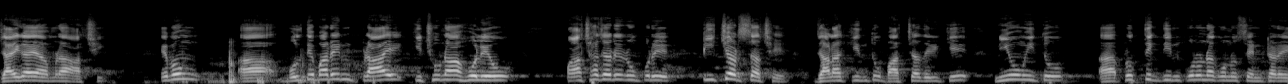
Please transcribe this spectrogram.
জায়গায় আমরা আছি। এবং বলতে পারেন প্রায় কিছু না হলেও পাঁচ হাজারের উপরে টিচার্স আছে। যারা কিন্তু বাচ্চাদেরকে নিয়মিত প্রত্যেক দিন কোনো না কোনো সেন্টারে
